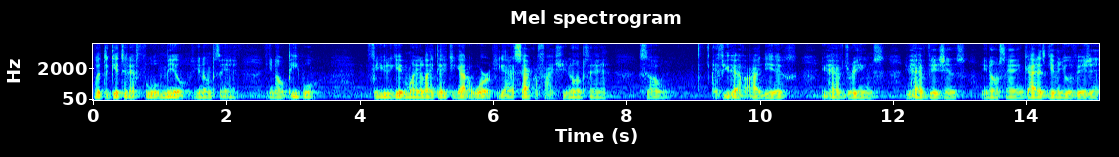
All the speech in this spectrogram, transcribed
But to get to that full meal, you know what I'm saying. You know, people. For you to get money like that, you gotta work. You gotta sacrifice. You know what I'm saying. So if you have ideas, you have dreams, you have visions, you know what I'm saying? God has given you a vision.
